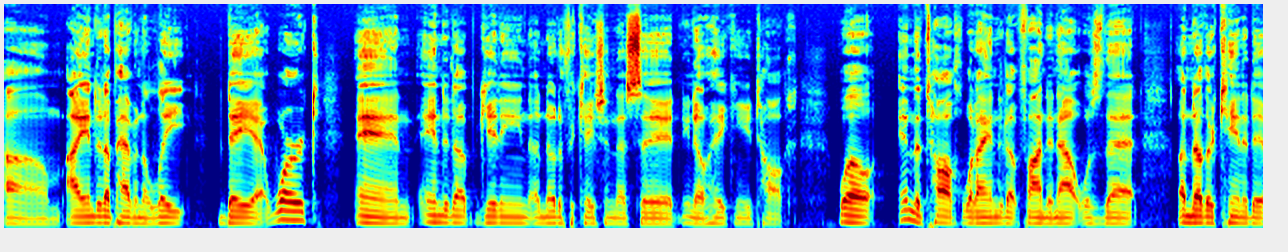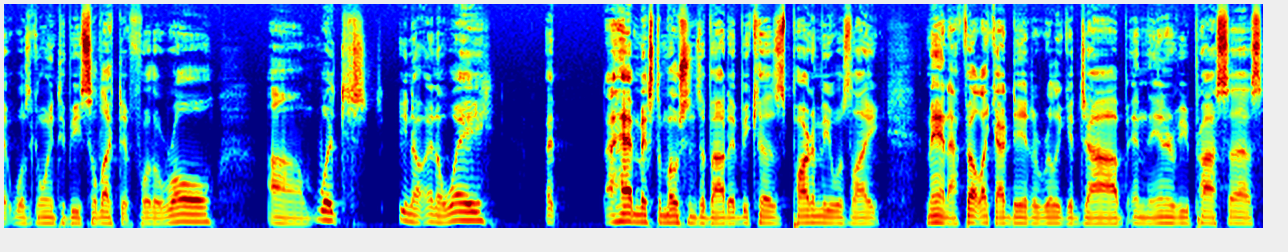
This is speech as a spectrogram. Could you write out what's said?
um, I ended up having a late day at work and ended up getting a notification that said, you know, hey, can you talk? Well, in the talk, what I ended up finding out was that another candidate was going to be selected for the role, um, which, you know, in a way, I, I had mixed emotions about it because part of me was like, man, I felt like I did a really good job in the interview process.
